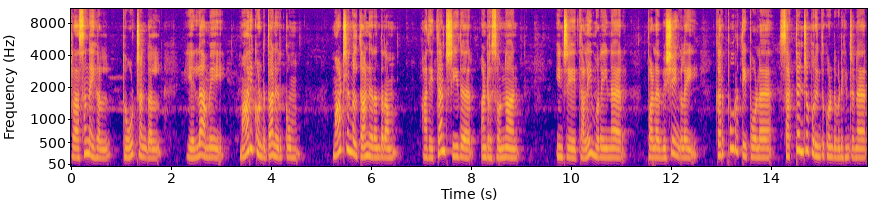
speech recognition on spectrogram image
ரசனைகள் தோற்றங்கள் எல்லாமே மாறிக்கொண்டு தான் இருக்கும். மாற்றங்கள் தான் நிரந்தரம். அதைத்தான் ஸ்ரீதர் அன்று சொன்னான். இன்றைய தலைமுறையினர் பல விஷயங்களை கற்பூரத்தைப் போல சட்டென்று புரிந்து கொண்டு விடுகின்றனர்.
